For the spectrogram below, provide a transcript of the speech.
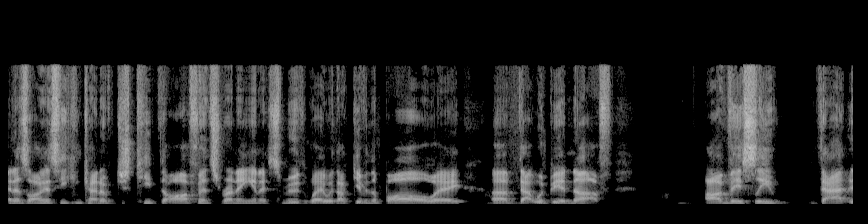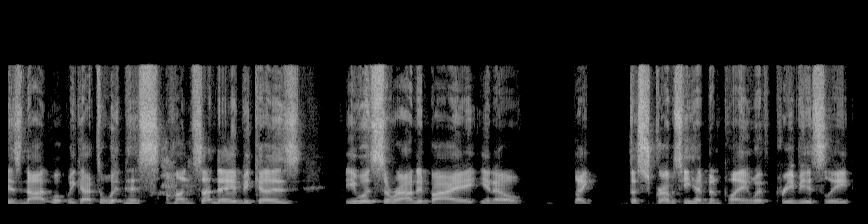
and as long as he can kind of just keep the offense running in a smooth way without giving the ball away, uh, that would be enough obviously that is not what we got to witness on Sunday because he was surrounded by you know like the scrubs he had been playing with previously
